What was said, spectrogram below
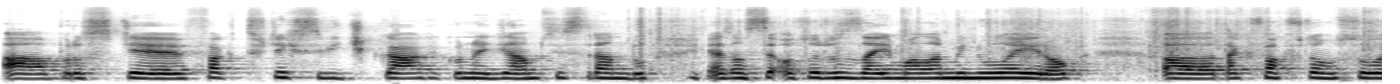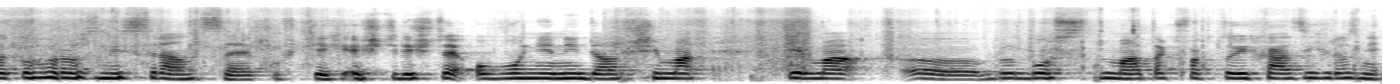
a prostě fakt v těch svíčkách, jako nedělám si srandu. Já jsem se o to dost zajímala minulý rok, uh, tak fakt v tom jsou jako hrozný srance, jako v těch, ještě když to je ovoněný dalšíma těma uh, blbostma, tak fakt to vychází hrozně.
